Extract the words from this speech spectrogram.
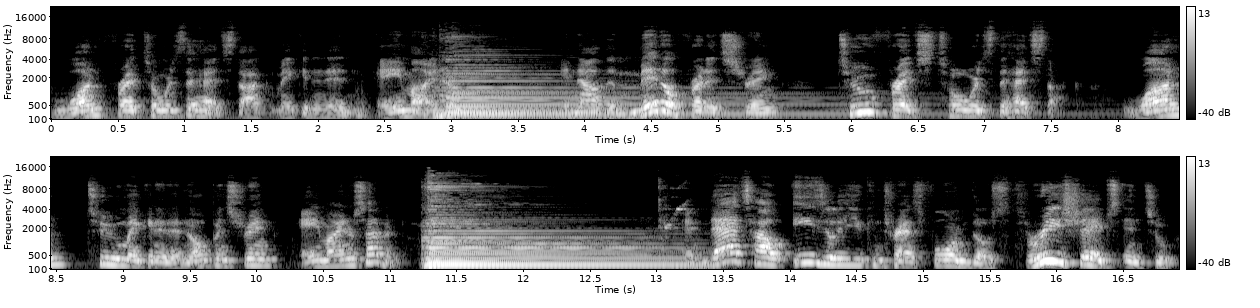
one fret towards the headstock, making it an A minor. And now the middle fretted string, two frets towards the headstock. One, two, making it an open string, A minor 7. And that's how easily you can transform those three shapes into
